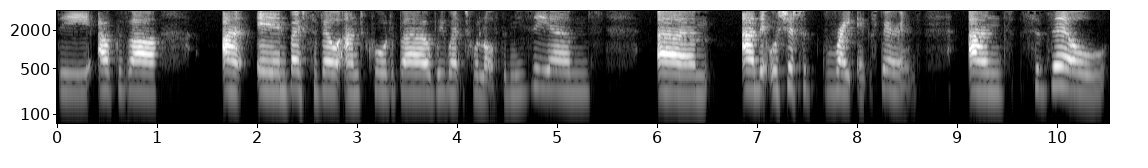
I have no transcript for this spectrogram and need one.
the Alcazar uh, in both Seville and Cordoba. We went to a lot of the museums um, and it was just a great experience. And Seville,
